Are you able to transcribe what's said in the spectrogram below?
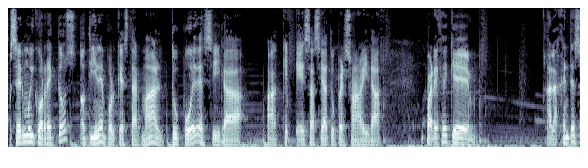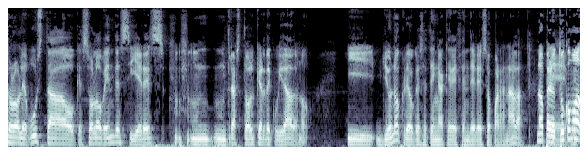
ser muy correctos no tiene por qué estar mal. Tú puedes ir a, que esa sea tu personalidad. Parece que a la gente solo le gusta o que solo vendes si eres un, un de cuidado, ¿no? Y yo no creo que se tenga que defender eso para nada. No, pero tú, eh, cómo,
